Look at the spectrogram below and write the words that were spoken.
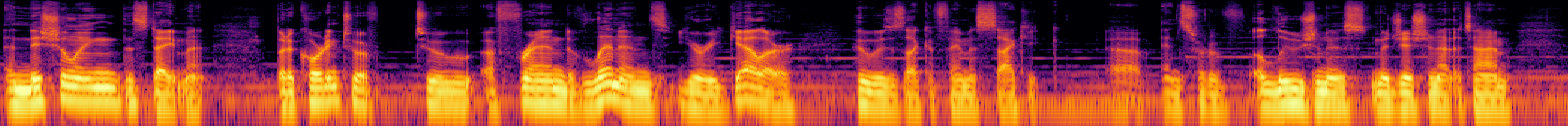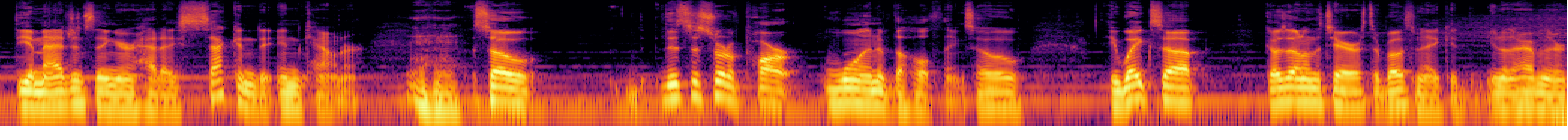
Initialing the statement, but according to a, to a friend of Lennon's, Uri Geller, who was like a famous psychic uh, and sort of illusionist magician at the time, the Imagine singer had a second encounter. So this is sort of part one of the whole thing. So he wakes up, goes out on the terrace. They're both naked. You know, they're having their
